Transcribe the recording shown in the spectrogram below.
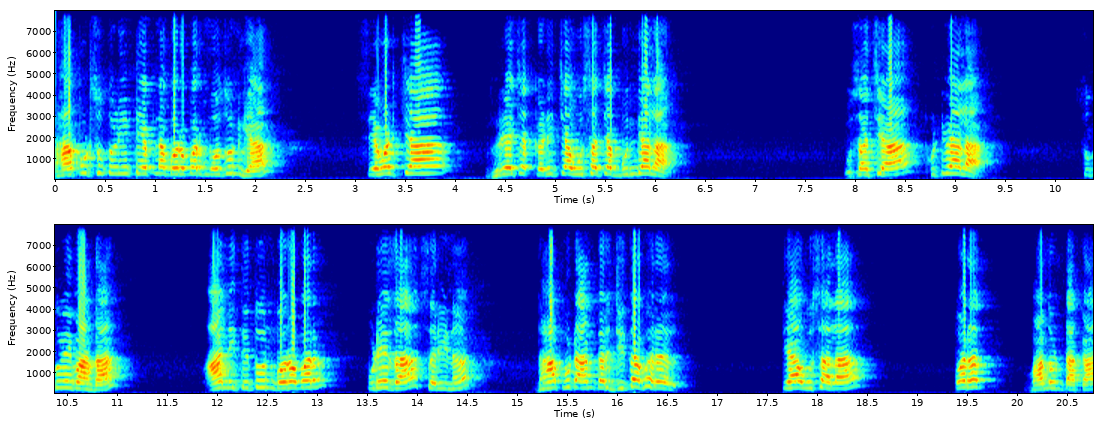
दहा फूट सुतुळी टेपनं बरोबर मोजून घ्या. शेवटच्या धुऱ्याच्या कडीच्या ऊसाच्या बुंद्याला ऊसाच्या फुटव्याला सुतुळी बांधा आणि तिथून बरोबर पुढे जा सरीनं. दहा फूट अंतर जिथं भरेल त्या ऊसाला परत बांधून टाका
